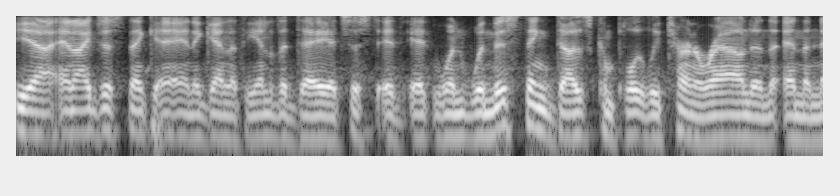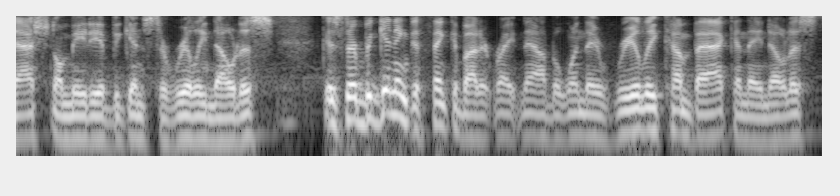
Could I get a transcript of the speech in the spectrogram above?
Yeah, and I just think, and again, at the end of the day, it's just it, it when when this thing does completely turn around and the, and the national media begins to really notice because they're beginning to think about it right now, but when they really come back and they notice,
